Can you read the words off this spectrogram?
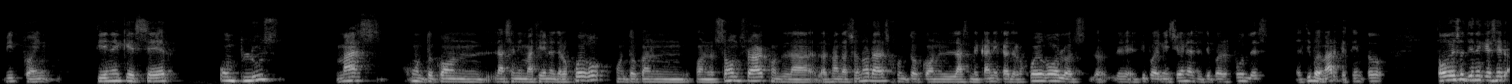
Bitcoin, tiene que ser un plus más junto con las animaciones del juego, junto con, los soundtracks, con las bandas sonoras, junto con las mecánicas del juego, el tipo de misiones, el tipo de puzzles, el tipo de marketing, todo. Todo eso tiene que ser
